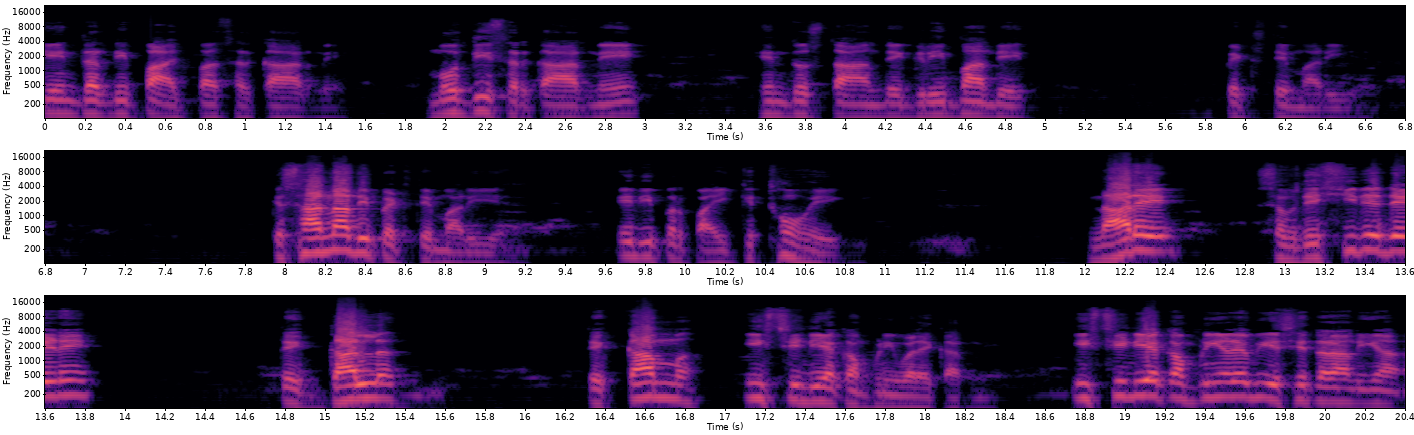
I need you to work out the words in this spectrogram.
ਕੇਂਦਰ ਦੀ ਭਾਜਪਾ ਸਰਕਾਰ ਨੇ, ਮੋਦੀ ਸਰਕਾਰ ਨੇ ਹਿੰਦੁਸਤਾਨ ਦੇ ਗਰੀਬਾਂ ਦੇ ਪਿੱਠ ਤੇ ਮਾਰੀ ਹੈ। ਕਿਸਾਨਾਂ ਦੀ ਪਿੱਠ ਤੇ ਮਾਰੀ ਹੈ। ਇਹਦੀ ਭਰਪਾਈ ਕਿੱਥੋਂ ਹੋਏਗੀ? ਨਾਰੇ ਸਵਦੇਸ਼ੀ ਦੇ ਦੇਣੇ ਤੇ ਗੱਲ ਤੇ ਕੰਮ ਈਸਟ ਇੰਡੀਆ ਕੰਪਨੀ ਵਾਲੇ ਕਰਨੇ। ਈਸਟ ਇੰਡੀਆ ਕੰਪਨੀਆਂ ਦੇ ਵੀ ਇਸੇ ਤਰ੍ਹਾਂ ਦੀਆਂ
